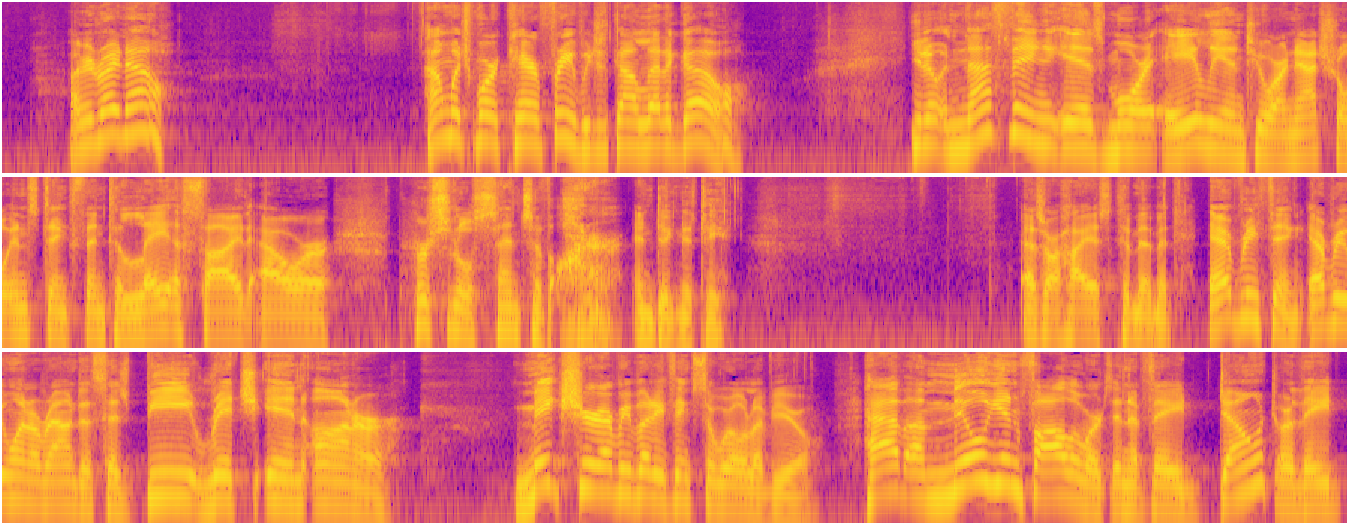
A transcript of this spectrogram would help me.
I mean, right now. How much more carefree if we just kind of let it go? You know, nothing is more alien to our natural instincts than to lay aside our personal sense of honor and dignity as our highest commitment. Everything, everyone around us says, be rich in honor. Make sure everybody thinks the world of you. Have a million followers, and if they don't or they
